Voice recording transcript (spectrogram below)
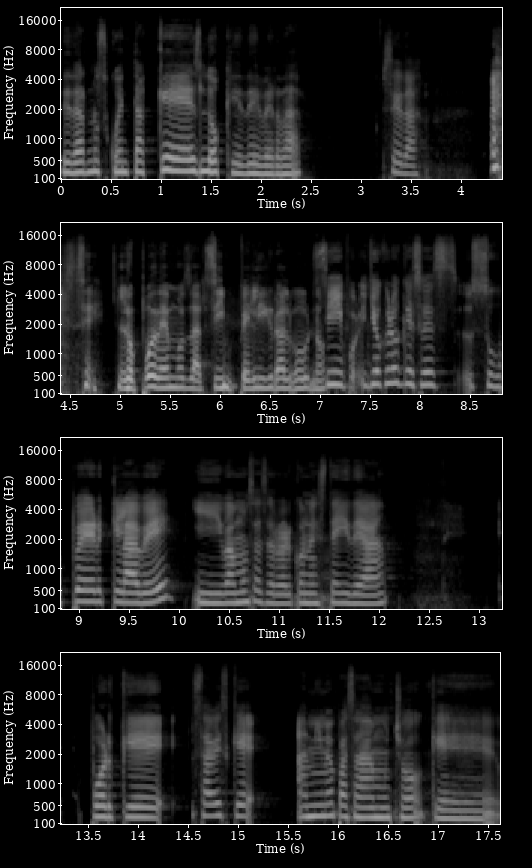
de darnos cuenta qué es lo que de verdad se da. Sí, lo podemos dar sin peligro alguno. Sí, yo creo que eso es súper clave y vamos a cerrar con esta idea porque, ¿sabes qué? A mí me pasaba mucho que,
